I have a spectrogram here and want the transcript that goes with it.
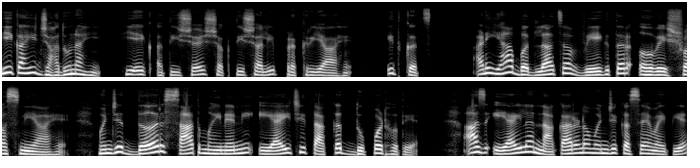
ही काही जादू नाही. ही एक अतिशय शक्तिशाली प्रक्रिया आहे. इतकंच. आणि ह्या बदलाचा वेग तर अविश्वसनीय आहे. म्हणजे दर सात महिन्यांनी ए आयची ताकद दुप्पट होते आज ए आयला नाकारणं म्हणजे कसं आहे माहितीये?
